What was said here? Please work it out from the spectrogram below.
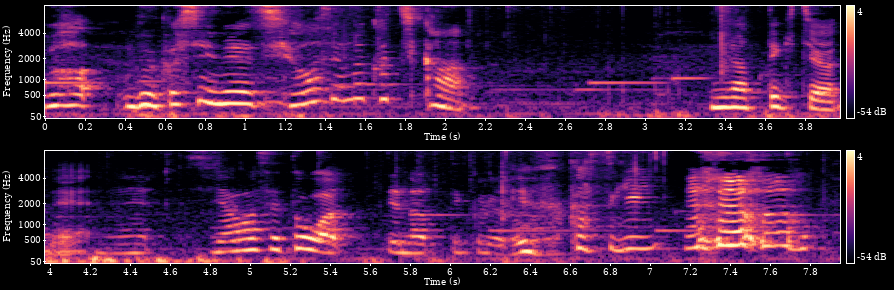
うん。うわ昔ね幸せの価値観になってきちゃうね。ね幸せとはってなってくる深すぎ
